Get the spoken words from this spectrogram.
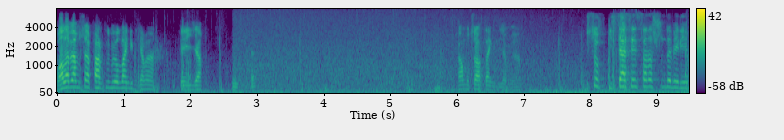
Valla ben bu sefer farklı bir yoldan gideceğim ha. Deneyeceğim. Ben bu taraftan gideceğim ya. Yusuf isterseniz sana şunu da vereyim.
